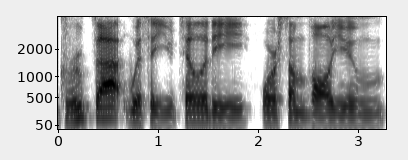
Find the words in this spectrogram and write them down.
group that with a utility or some volume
